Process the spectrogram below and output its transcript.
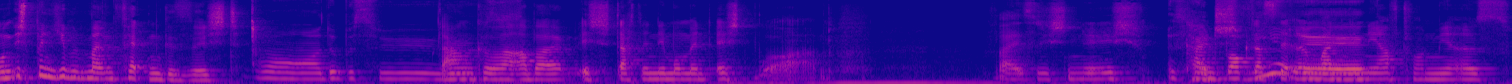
Und ich bin hier mit meinem fetten Gesicht. Oh, du bist süß. Danke, aber ich dachte in dem Moment echt, boah, weiß ich nicht. Ist Kein halt Bock, dass der irgendwann genervt von mir ist.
